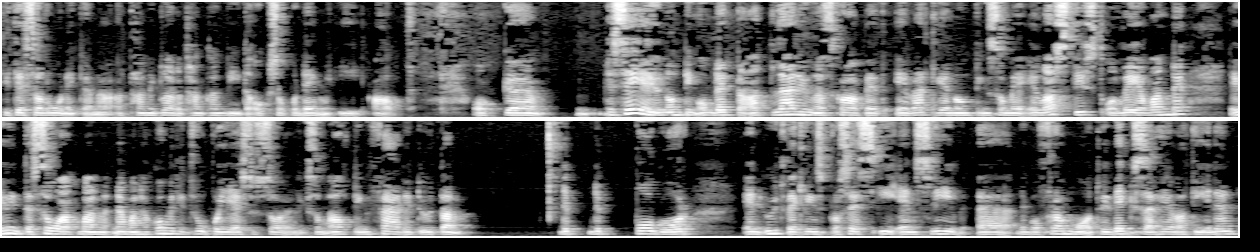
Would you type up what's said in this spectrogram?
till Thessalonikerna, att han är glad att han kan lita också på dem i allt. Och eh, det säger ju någonting om detta att lärjungaskapet är verkligen någonting som är elastiskt och levande. Det är ju inte så att man, när man har kommit till tro på Jesus så är liksom allting färdigt utan det, det pågår en utvecklingsprocess i ens liv. Eh, det går framåt, vi växer hela tiden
